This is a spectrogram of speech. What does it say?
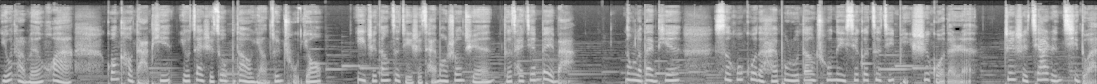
有点文化，光靠打拼又暂时做不到养尊处优，一直当自己是才貌双全、德才兼备吧。弄了半天，似乎过得还不如当初那些个自己鄙视过的人，真是家人气短。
